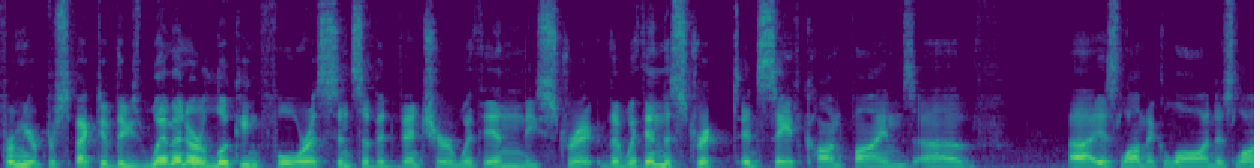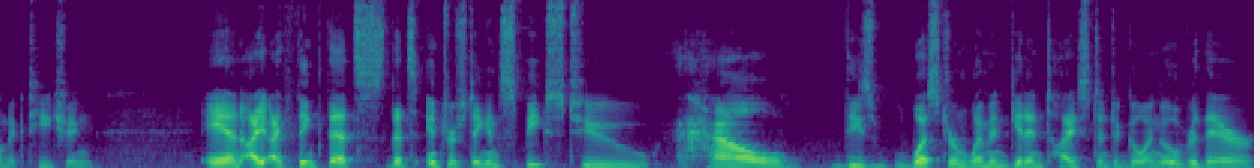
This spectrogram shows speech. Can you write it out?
from your perspective, these women are looking for a sense of adventure within the strict, the, within the strict and safe confines of uh, Islamic law and Islamic teaching, and I, I, think that's that's interesting and speaks to how these Western women get enticed into going over there.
